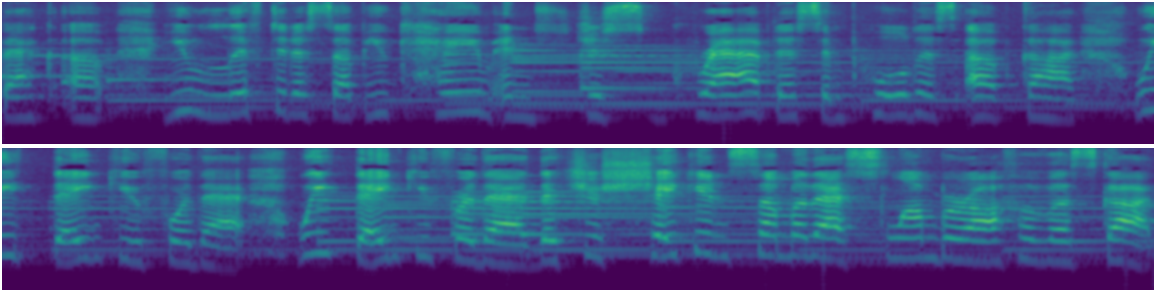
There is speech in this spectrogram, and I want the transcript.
back up, you lifted us up, you came and just grabbed us and pulled us up, God. We thank you for that. We thank you for that, that you're shaking some of that slumber off of us, God.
